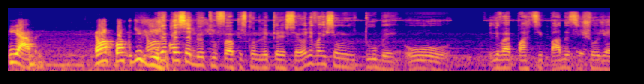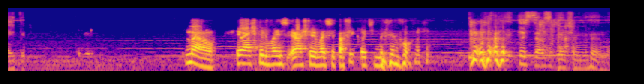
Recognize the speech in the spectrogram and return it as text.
e abre. É uma porta de vidro. Já percebeu que o Phelps, quando ele cresceu, ele vai ser um youtuber ou ele vai participar desse show de RPG? Não, eu acho que ele vai, eu acho que ele vai ser traficante mesmo. Esse traficante mesmo.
